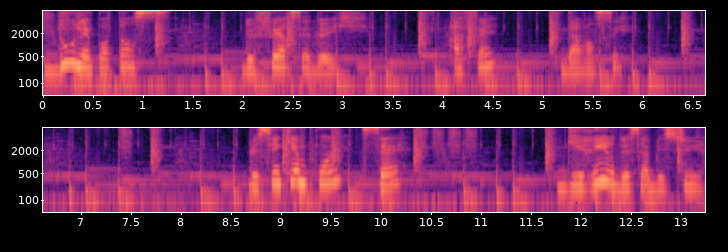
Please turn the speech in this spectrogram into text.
d'où l'importance de faire ces deuils afin d'avancer. Le cinquième point, c'est guérir de sa blessure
